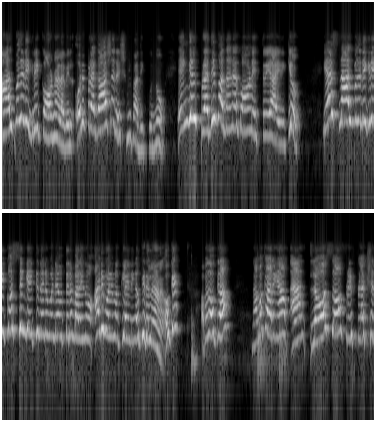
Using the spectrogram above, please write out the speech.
നാൽപ്പത് ഡിഗ്രി കോണളവിൽ ഒരു പ്രകാശരശ്മി പതിക്കുന്നു. എങ്കിൽ പ്രതിപതന കോൺ എത്രയായിരിക്കും? യെസ് നാൽപ്പത് ഡിഗ്രി ക്വസ്റ്റ്യൻ കേൾക്കുന്നതിന് മുന്നേ ഉത്തരം പറയുന്നു. അടിപൊളി മക്കളെ നിങ്ങൾക്ക് ഇടലാണ് ഓക്കെ അപ്പൊ നോക്കാം. നമുക്കറിയാം ലോസ് ഓഫ് റിഫ്ലക്ഷൻ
